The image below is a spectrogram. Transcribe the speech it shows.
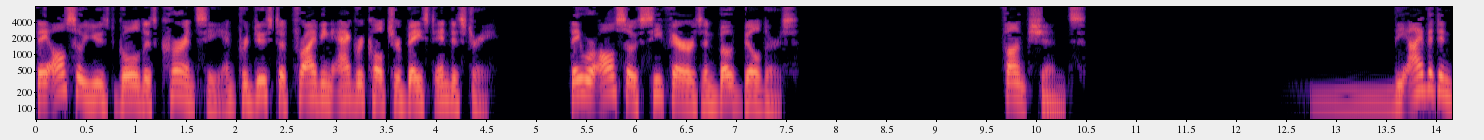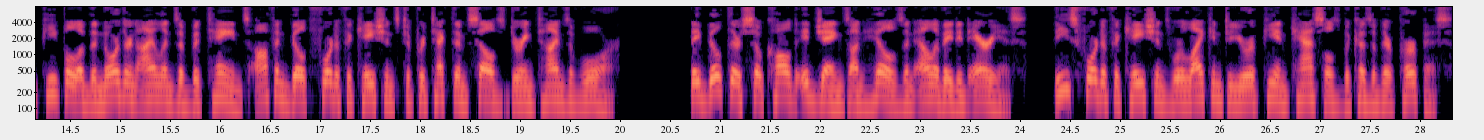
They also used gold as currency and produced a thriving agriculture-based industry. They were also seafarers and boat builders. Functions The Ivatan people of the northern islands of Batanes often built fortifications to protect themselves during times of war. They built their so-called idjangs on hills and elevated areas. These fortifications were likened to European castles because of their purpose.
